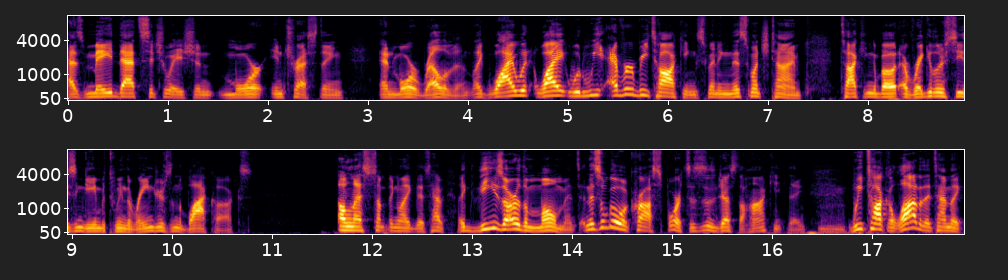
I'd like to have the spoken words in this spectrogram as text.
has made that situation more interesting and more relevant. Like why would why would we ever be talking spending this much time talking about a regular season game between the Rangers and the Blackhawks unless something like this happens. Like these are the moments, and this will go across sports. This isn't just a hockey thing. Mm-hmm. We talk a lot of the time, like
